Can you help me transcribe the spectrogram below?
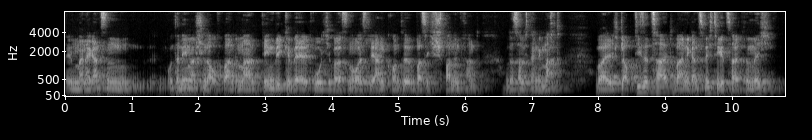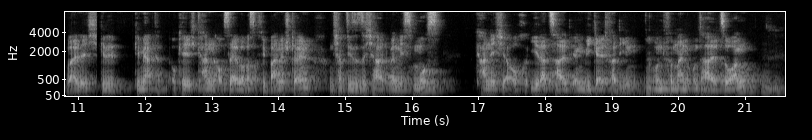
in meiner ganzen unternehmerischen Laufbahn immer den Weg gewählt, wo ich was Neues lernen konnte, was ich spannend fand. Und das habe ich dann gemacht. Weil ich glaube, diese Zeit war eine ganz wichtige Zeit für mich, weil ich ge gemerkt habe, okay, ich kann auch selber was auf die Beine stellen und ich habe diese Sicherheit, wenn ich es muss, kann ich auch jederzeit irgendwie Geld verdienen mhm. und für meinen Unterhalt sorgen. Mhm.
